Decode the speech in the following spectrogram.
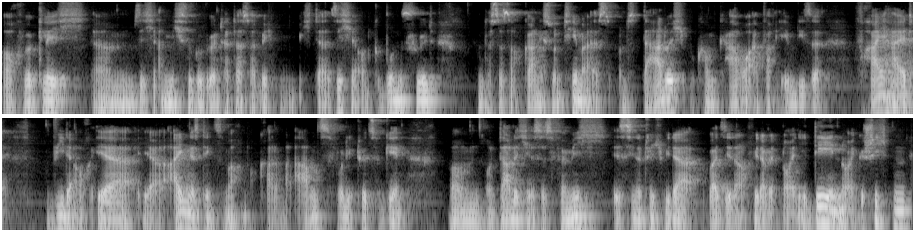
auch wirklich ähm, sich an mich so gewöhnt hat, dass er mich, mich da sicher und gebunden fühlt und dass das auch gar nicht so ein Thema ist. Und dadurch bekommt Caro einfach eben diese Freiheit, wieder auch eher ihr eigenes Ding zu machen, auch gerade mal abends vor die Tür zu gehen. Ähm, und dadurch ist es für mich, ist sie natürlich wieder, weil sie dann auch wieder mit neuen Ideen, neuen Geschichten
